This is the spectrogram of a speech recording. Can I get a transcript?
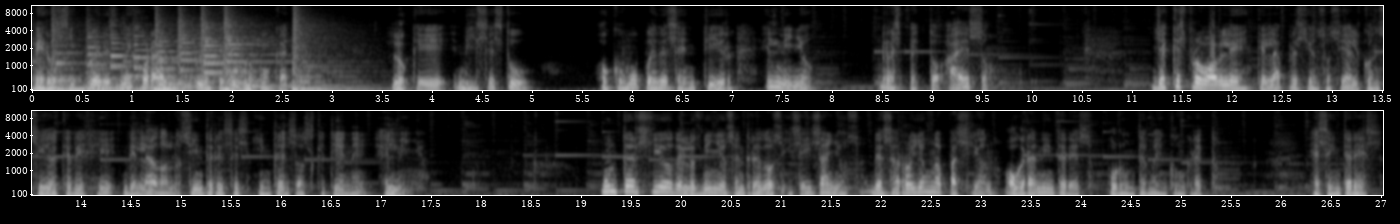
pero sí puedes mejorar lo que te provoca a ti, lo que dices tú o cómo puede sentir el niño respecto a eso. Ya que es probable que la presión social consiga que deje de lado los intereses intensos que tiene el niño. Un tercio de los niños entre 2 y 6 años desarrolla una pasión o gran interés por un tema en concreto. Ese interés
